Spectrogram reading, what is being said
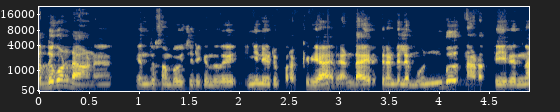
അതുകൊണ്ടാണ് എന്ത് സംഭവിച്ചിരിക്കുന്നത്? ഇങ്ങനെ ഒരു പ്രക്രിയ രണ്ടായിരത്തി രണ്ടിലെ മുൻപ് നടത്തിയിരുന്ന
